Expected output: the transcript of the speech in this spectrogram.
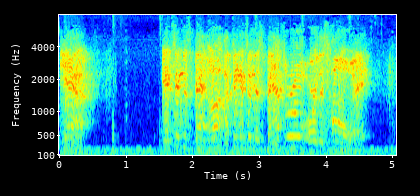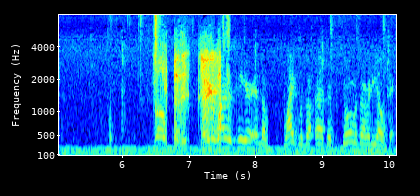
Yeah. It's in this ba- uh, I think it's in this bathroom or this hallway. well, The dirty water. Water's here and the light was uh, the door was already open.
